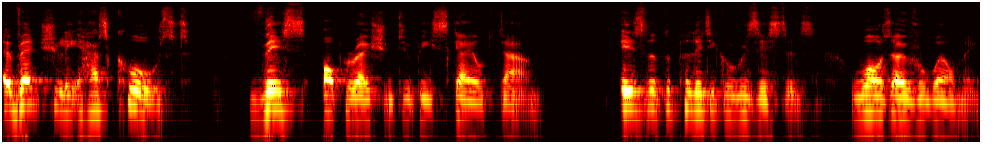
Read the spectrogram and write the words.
eventually has caused this operation to be scaled down, is that the political resistance was overwhelming.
